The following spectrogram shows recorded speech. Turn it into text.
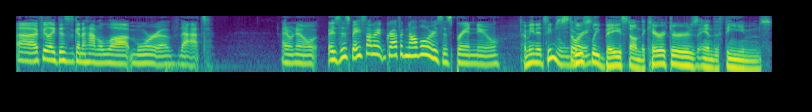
I feel like this is going to have a lot more of that. I don't know. Is this based on a graphic novel or is this brand new? I mean, it seems Story. loosely based on the characters and the themes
